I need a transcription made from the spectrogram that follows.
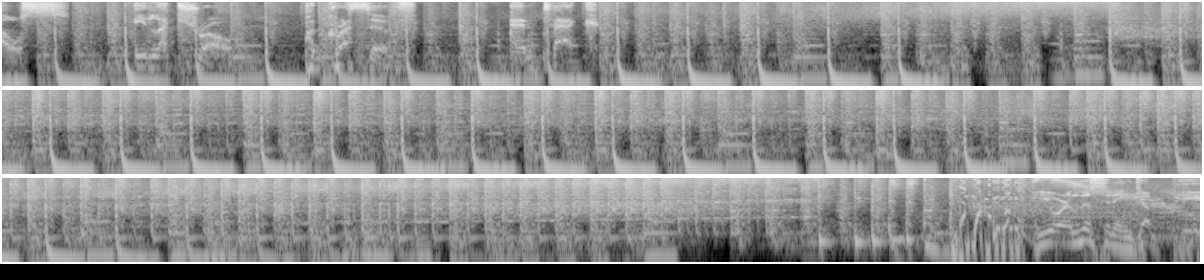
house, electro, progressive, and tech. You are listening to Peak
